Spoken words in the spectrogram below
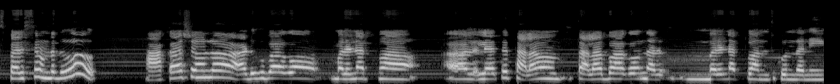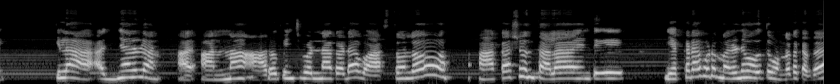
స్పర్శ ఉండదు. ఆకాశంలో అడుగు భాగం మలినత్వం లేకపోతే తల తల భాగం మరణత్వం అందుకుందని. ఇలా అజ్ఞానులు అన్న ఆరోపించబడినా కూడా వాస్తవంలో ఆకాశం తల ఏంటి ఎక్కడా కూడా మరణం అవుతూ ఉండదు కదా.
